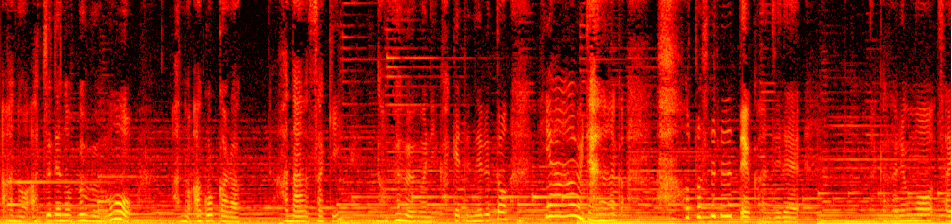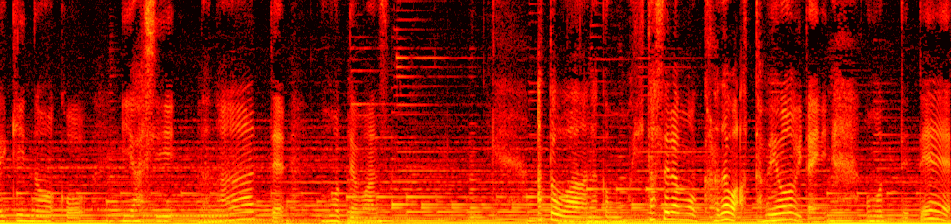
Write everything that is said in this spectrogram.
あの厚手の部分をあの顎から鼻先の部分にかけて寝ると「いやー」みたいななんか「ほっとする」っていう感じでなんかそれも最近のこう癒しだなーって思ってます。あとはなんかもうひたすらもう体を温めようみたいに思ってて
